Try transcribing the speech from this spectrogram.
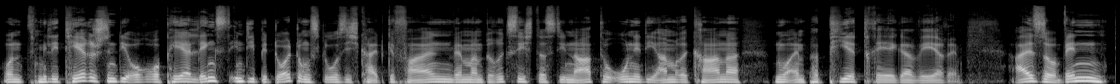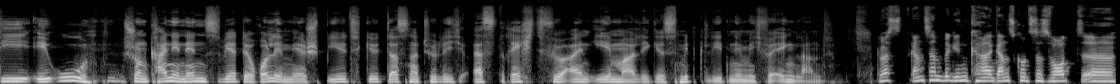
Und militärisch sind die Europäer längst in die Bedeutungslosigkeit gefallen, wenn man berücksichtigt, dass die NATO ohne die Amerikaner nur ein Papierträger wäre. Also, wenn die EU schon keine nennenswerte Rolle mehr spielt, gilt das natürlich erst recht für ein ehemaliges Mitglied, nämlich für England. Du hast ganz am Beginn, Karl, ganz kurz das Wort äh,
